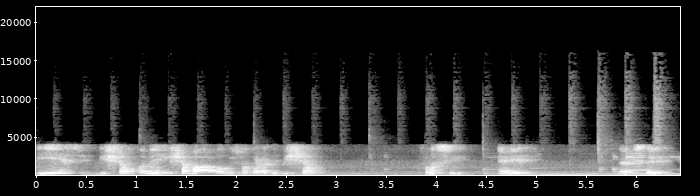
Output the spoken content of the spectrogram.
E esse Bichão também chamava o Wilson Moncarate de Bichão. Falou assim, é ele. Deve ser ele.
